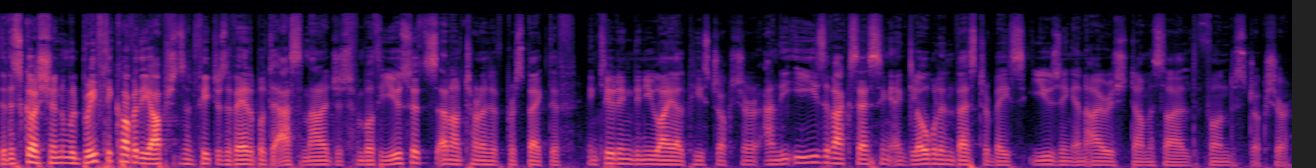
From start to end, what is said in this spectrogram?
The discussion will briefly cover the options and features available to asset managers from both a UCITS and alternative perspective, including the new ILP structure and the ease of accessing a global investor base using an Irish domiciled fund structure.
